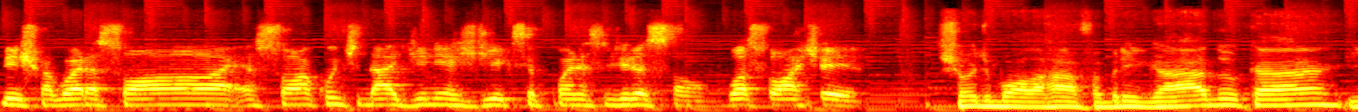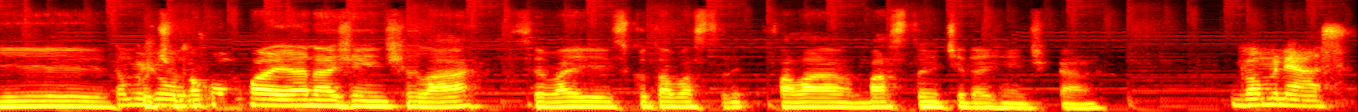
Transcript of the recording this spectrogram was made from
Bicho, agora é só, é só a quantidade de energia que você põe nessa direção. Boa sorte aí. Show de bola, Rafa. Obrigado, cara. E Tamo continua junto. acompanhando a gente lá. Você vai escutar bastante, falar bastante da gente, cara. Vamos nessa.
